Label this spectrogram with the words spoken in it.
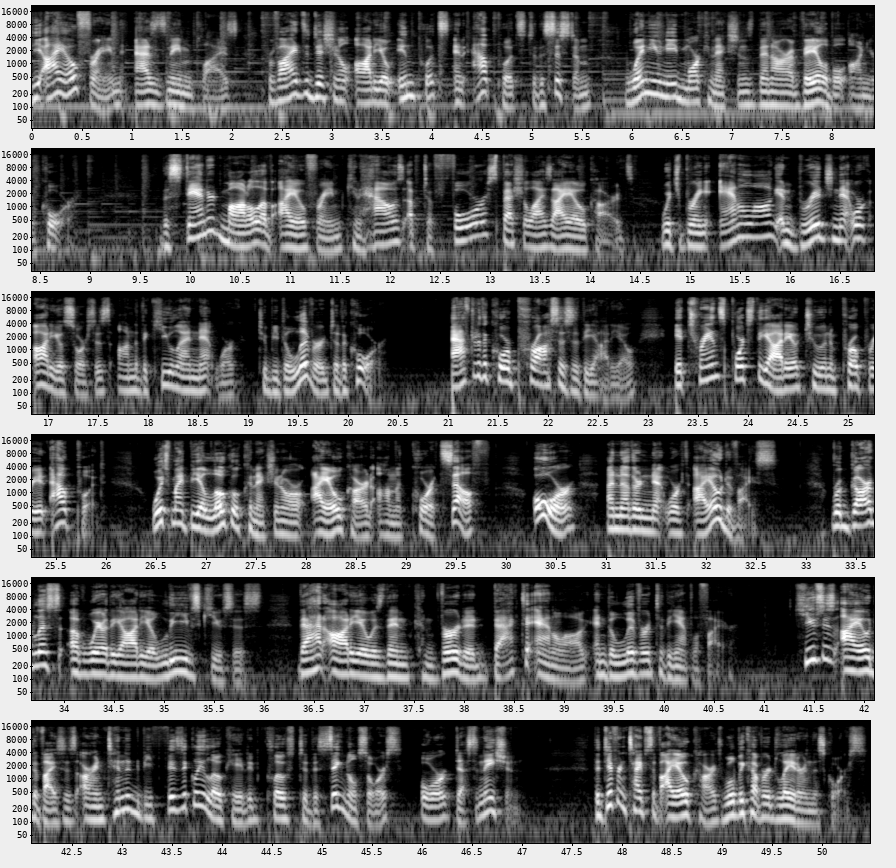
The I.O. frame, as its name implies, provides additional audio inputs and outputs to the system when you need more connections than are available on your core. The standard model of I.O. frame can house up to four specialized I.O. cards, which bring analog and bridge network audio sources onto the QLAN network to be delivered to the core. After the core processes the audio, it transports the audio to an appropriate output, which might be a local connection or I.O. card on the core itself, or another networked I.O. device. Regardless of where the audio leaves QSys, that audio is then converted back to analog and delivered to the amplifier. QSys I.O. devices are intended to be physically located close to the signal source or destination. The different types of I.O. cards will be covered later in this course.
